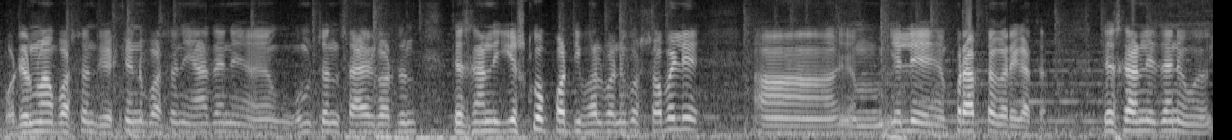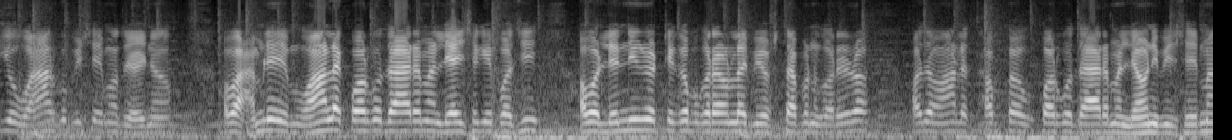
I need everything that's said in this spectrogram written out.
होटलमा बस्छन् रेस्टुरेन्टमा बस्छन् यहाँ चाहिँ घुम्छन् सायर गर्छन् त्यस कारणले यसको प्रतिफल भनेको सबैले यसले प्राप्त गरेका छन्। त्यस कारणले चाहिँ यो उहाँहरूको विषय मात्रै होइन। अब हामीले उहाँलाई करको दायरामा ल्याइसकेपछि अब ल्यान्डिङ र टेकअप गराउनलाई व्यवस्थापन गरेर अझ उहाँलाई थप करको दायरामा ल्याउने विषयमा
